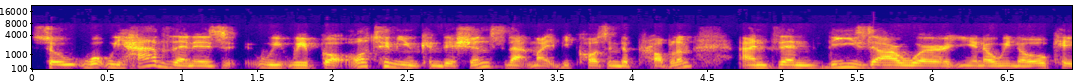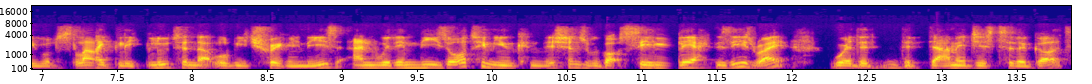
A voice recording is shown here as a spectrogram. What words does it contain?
So what we have then is we, we've got autoimmune conditions that might be causing the problem. And then these are where, you know, we know, okay, well, it's likely gluten that will be triggering these. And within these autoimmune conditions, we've got celiac disease, right? Where the, the damage is to the gut.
